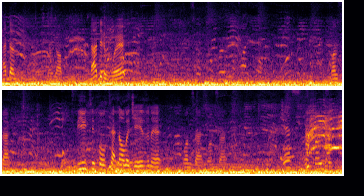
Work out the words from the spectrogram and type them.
I don't. Oh god, that didn't work. One sec. Beautiful technology, isn't it? One sec. One sec. Yes.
